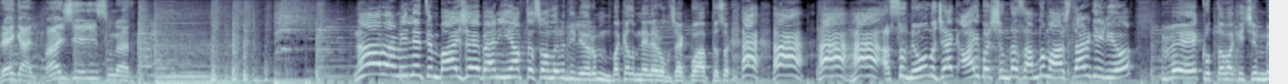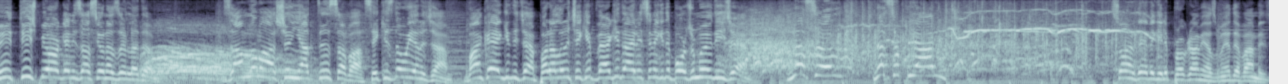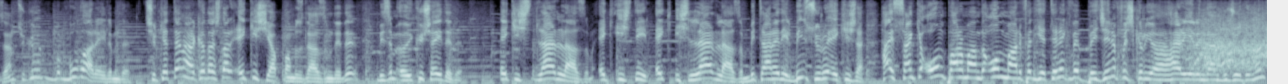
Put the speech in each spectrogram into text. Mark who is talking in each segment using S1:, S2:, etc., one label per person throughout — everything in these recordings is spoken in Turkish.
S1: Regal Bajje'yi sunar.
S2: Ne haber milletim? Bayce ben iyi hafta sonları diliyorum. Bakalım neler olacak bu hafta sonu. Ha ha ha ha. Asıl ne olacak? Ay başında zamlı maaşlar geliyor. Ve kutlamak için müthiş bir organizasyon hazırladım. Zamlı maaşın yattığı sabah 8'de uyanacağım. Bankaya gideceğim. Paraları çekip vergi dairesine gidip borcumu ödeyeceğim. Nasıl? Nasıl plan? Sonra da eve gelip program yazmaya devam edeceğim. Çünkü bu- var elimde. Şirketten arkadaşlar ek iş yapmamız lazım dedi. Bizim öykü şey dedi. Ek işler lazım. Ek iş değil, ek işler lazım. Bir tane değil, bir sürü ek işler. Hayır sanki 10 parmağında 10 marifet, yetenek ve beceri fışkırıyor her yerinden vücudunun.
